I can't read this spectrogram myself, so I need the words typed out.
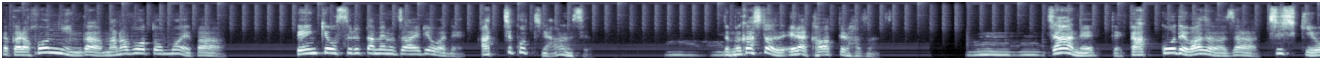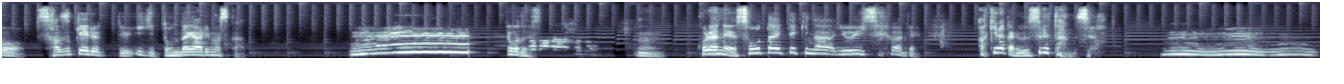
だから本人が学ぼうと思えば勉強するための材料はねあっちこっちにあるんですよ。で昔とはえらい変わってるはずなんです。じゃあねって学校でわざわざ知識を授けるっていう意義どんだけありますか？うんってことです。うん、これはね相対的な優位性はね明らかに薄れたんですよ。うんうんうん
